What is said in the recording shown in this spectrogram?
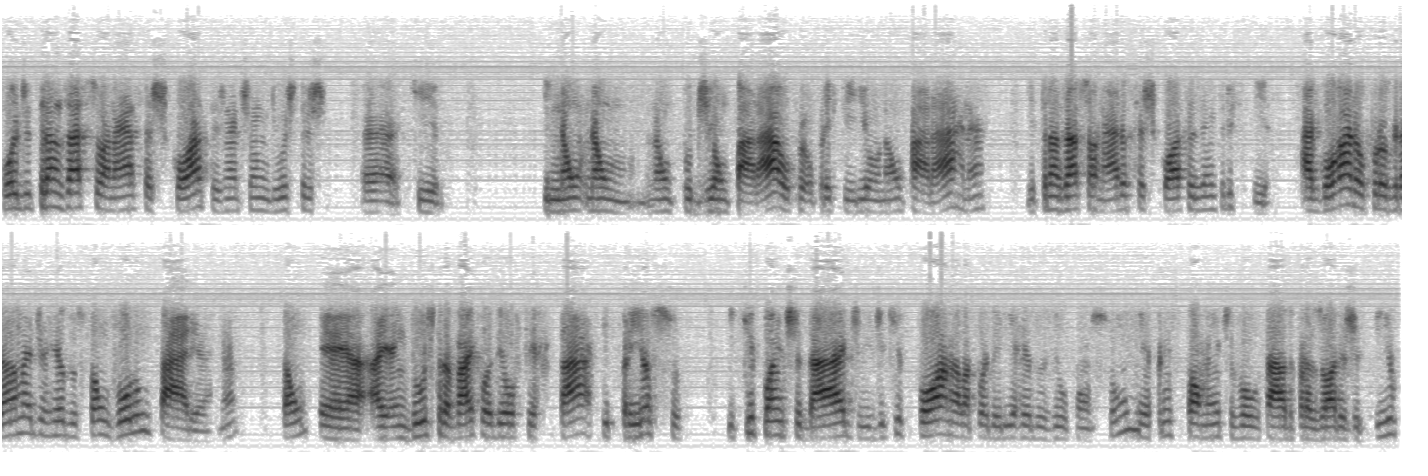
pôde transacionar essas cotas, né? tinham indústrias é, que, que não, não, não podiam parar ou, ou preferiam não parar, né? e transacionaram essas cotas entre si. Agora o programa é de redução voluntária, né? Então, é, a indústria vai poder ofertar que preço e que quantidade e de que forma ela poderia reduzir o consumo, e é principalmente voltado para as horas de pico,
